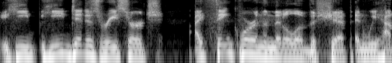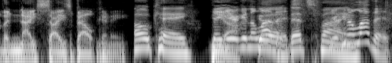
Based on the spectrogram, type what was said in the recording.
he he did his research. I think we're in the middle of the ship and we have a nice size balcony. Okay. Then Yeah. you're going to love it. that's fine. You're going to love it.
